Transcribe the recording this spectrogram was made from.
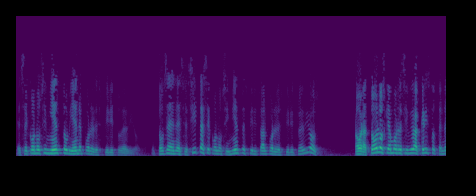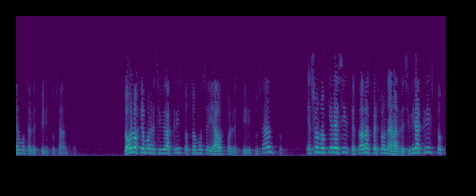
Ese conocimiento viene por el Espíritu de Dios. Entonces necesita ese conocimiento espiritual por el Espíritu de Dios. Ahora, todos los que hemos recibido a Cristo tenemos el Espíritu Santo. Todos los que hemos recibido a Cristo somos sellados por el Espíritu Santo. Eso no quiere decir que todas las personas al recibir a Cristo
